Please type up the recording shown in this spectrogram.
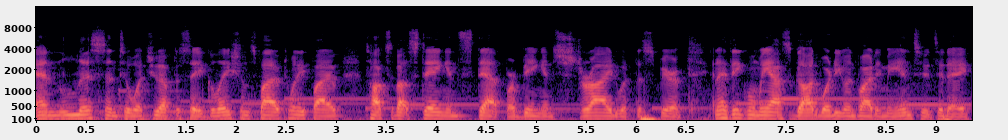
and listen to what you have to say. Galatians 5:25 talks about staying in step or being in stride with the spirit. And I think when we ask God, what are you inviting me into today?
